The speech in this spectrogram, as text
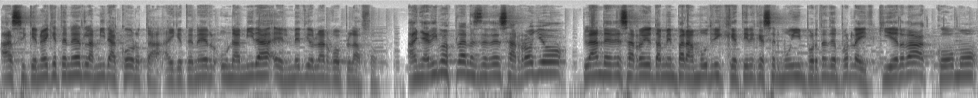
así que no hay que tener la mira corta, hay que tener una mira en medio largo plazo. Añadimos planes de desarrollo, plan de desarrollo también para Mudrik que tiene que ser muy importante por la izquierda, como,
